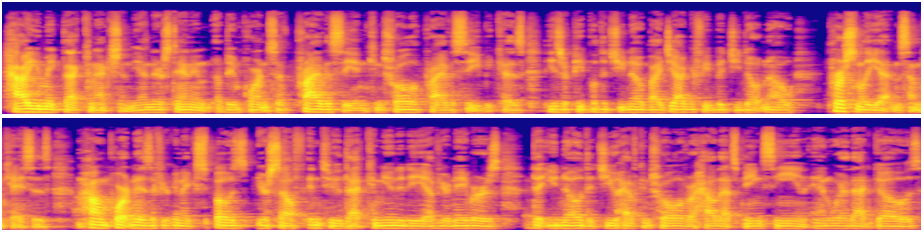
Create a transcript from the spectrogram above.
how you make that connection, the understanding of the importance of privacy and control of privacy, because these are people that you know by geography, but you don't know personally yet in some cases. How important is if you're going to expose yourself into that community of your neighbors that you know that you have control over how that's being seen and where that goes.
